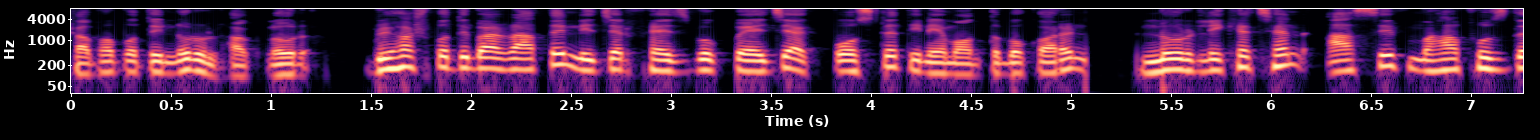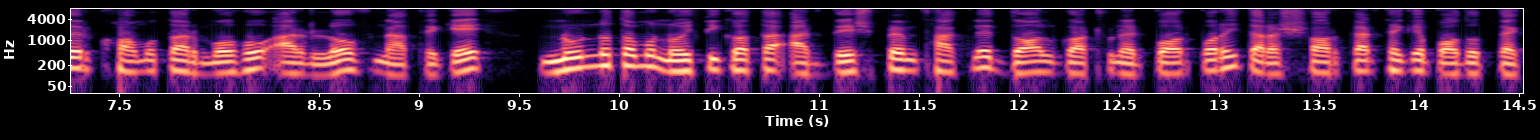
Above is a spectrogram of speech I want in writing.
সভাপতি নুরুল হক নূর। বৃহস্পতিবার রাতে নিজের ফেসবুক পেজে এক পোস্টে তিনি মন্তব্য করেন। নূর লিখেছেন, আসিফ মাহফুজদের ক্ষমতার মোহ আর লোভ না থেকে ন্যূনতম নৈতিকতা আর দেশপ্রেম থাকলে দল গঠনের পরপরই তারা সরকার থেকে পদত্যাগ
